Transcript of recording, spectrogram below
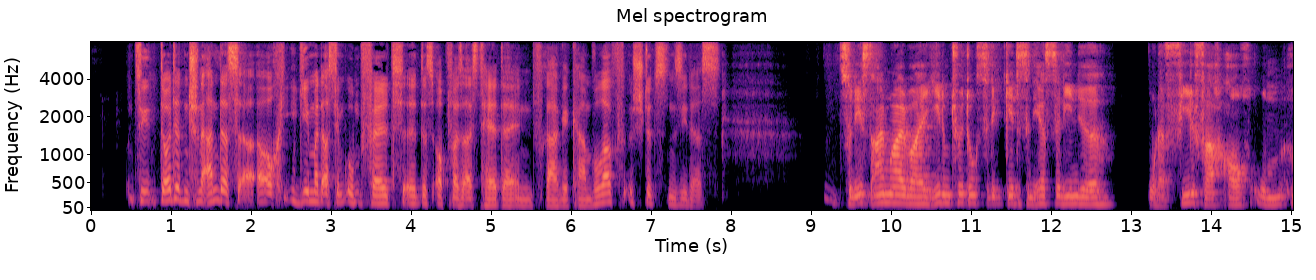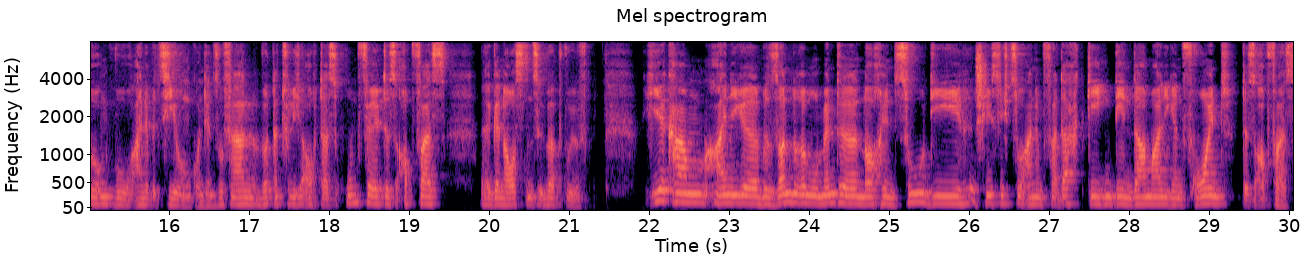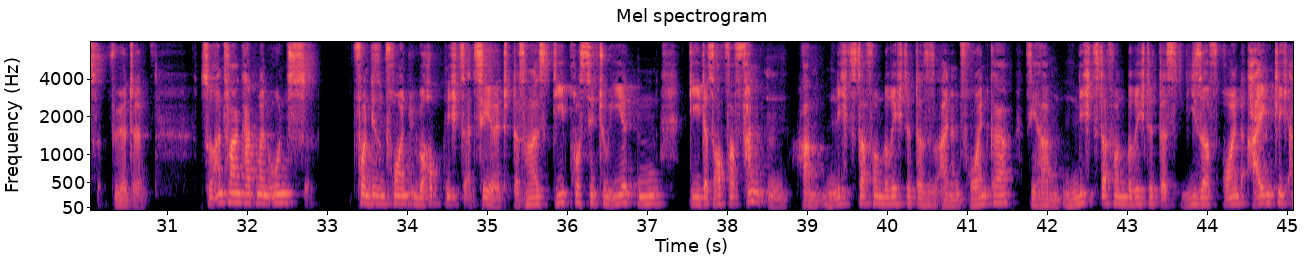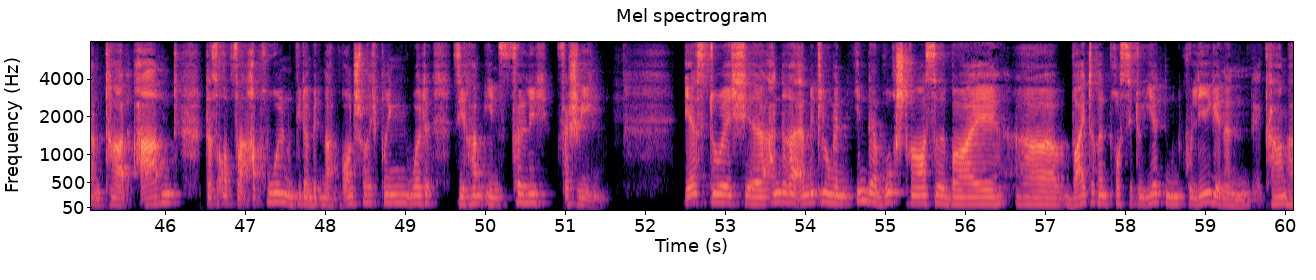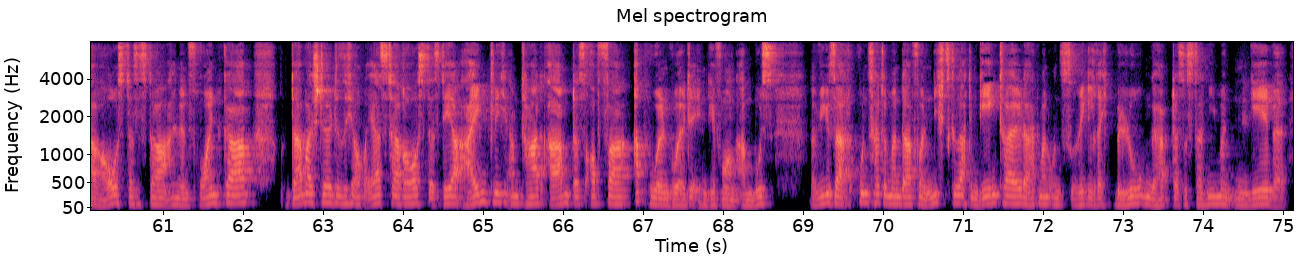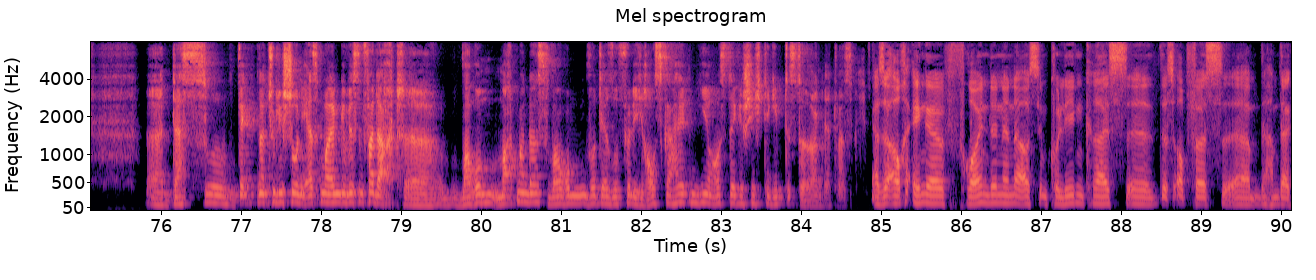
Sie deuteten schon an, dass auch jemand aus dem Umfeld äh, des Opfers als Täter in Frage kam. Worauf stützten Sie das? Zunächst einmal bei jedem Tötungsdelikt geht es in erster Linie oder vielfach auch um irgendwo eine Beziehung. Und insofern wird natürlich auch das Umfeld des Opfers äh, genauestens überprüft. Hier kamen einige besondere Momente noch hinzu, die schließlich zu einem Verdacht gegen den damaligen Freund des Opfers führte. Zu Anfang hat man uns von diesem Freund überhaupt nichts erzählt. Das heißt, die Prostituierten, die das Opfer fanden, haben nichts davon berichtet, dass es einen Freund gab. Sie haben nichts davon berichtet, dass dieser Freund eigentlich am Tatabend das Opfer abholen und wieder mit nach Braunschweig bringen wollte. Sie haben ihn völlig verschwiegen. Erst durch äh, andere Ermittlungen in der Bruchstraße bei äh, weiteren Prostituierten und Kolleginnen kam heraus, dass es da einen Freund gab. Und dabei stellte sich auch erst heraus, dass der eigentlich am Tatabend das Opfer abholen wollte in Gifhorn am Bus. Wie gesagt, uns hatte man davon nichts gesagt. Im Gegenteil, da hat man uns regelrecht belogen gehabt, dass es da niemanden gäbe. Äh, das weckt natürlich schon erstmal einen gewissen Verdacht. Äh, warum macht man das? Warum wird er so völlig rausgehalten hier aus der Geschichte? Gibt es da irgendetwas? Also auch enge Freundinnen aus dem Kollegenkreis äh, des Opfers haben da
